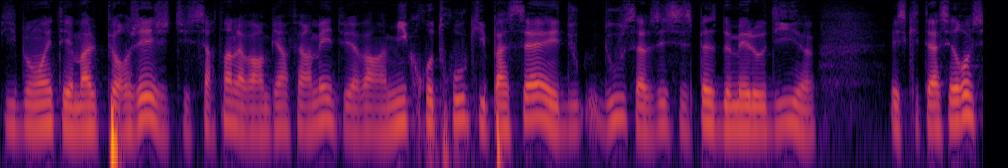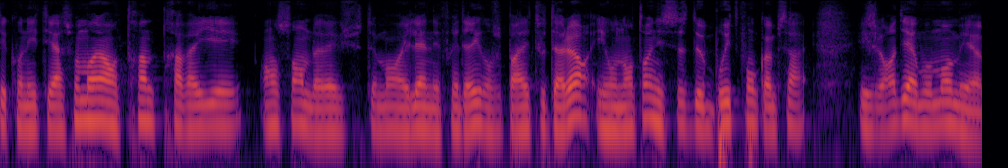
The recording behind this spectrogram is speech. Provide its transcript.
visiblement été mal purgé. J'étais certain de l'avoir bien fermé. Il devait y avoir un micro-trou qui passait et d'où- d'où ça faisait cette espèce de mélodie. euh. Et ce qui était assez drôle, c'est qu'on était à ce moment-là en train de travailler ensemble avec justement Hélène et Frédéric, dont je parlais tout à l'heure, et on entend une espèce de bruit de fond comme ça. Et je leur dis à un moment, mais euh,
